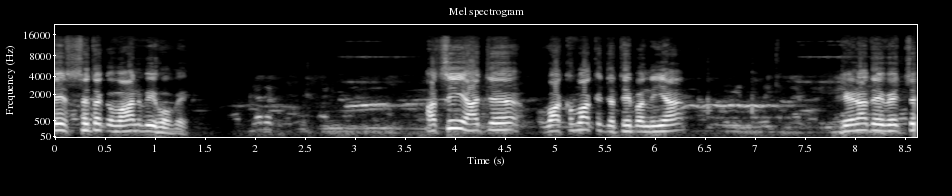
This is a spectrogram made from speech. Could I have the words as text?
ਤੇ ਸਿਦਕਵਾਨ ਵੀ ਹੋਵੇ। ਅਸੀਂ ਅੱਜ ਵੱਖ-ਵੱਖ ਜਥੇਬੰਦੀਆਂ, ਜਿਨ੍ਹਾਂ ਦੇ ਵਿੱਚ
